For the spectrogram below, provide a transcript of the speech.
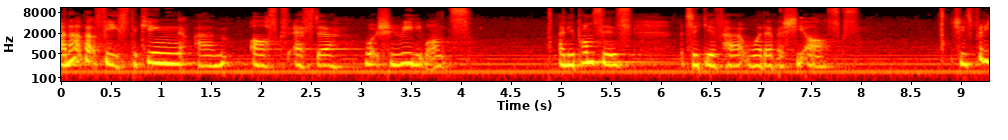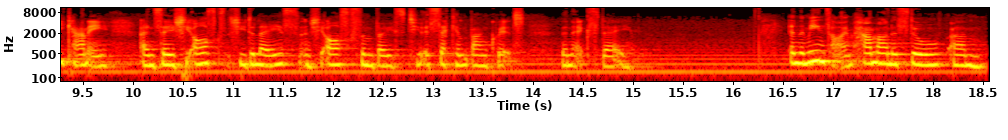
And at that feast, the king um, asks Esther what she really wants, and he promises to give her whatever she asks. She's pretty canny, and so she asks, she delays, and she asks them both to a second banquet the next day. In the meantime, Haman is still um,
